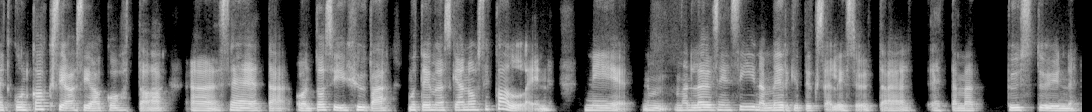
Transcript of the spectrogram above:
et kun kaksi asiaa kohtaa, se, että on tosi hyvä, mutta ei myöskään ole se kallein, niin, mä löysin siinä merkityksellisyyttä, että, että mä pystyin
